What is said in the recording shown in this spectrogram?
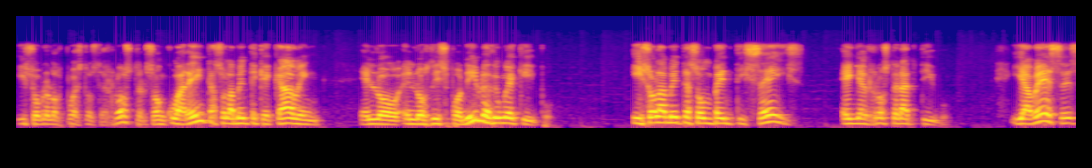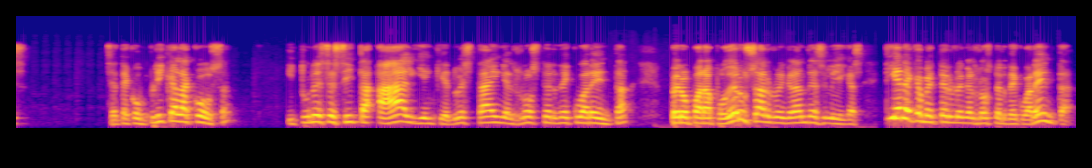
Y sobre los puestos de roster. Son 40 solamente que caben en, lo, en los disponibles de un equipo. Y solamente son 26 en el roster activo. Y a veces se te complica la cosa y tú necesitas a alguien que no está en el roster de 40, pero para poder usarlo en grandes ligas, tiene que meterlo en el roster de 40.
